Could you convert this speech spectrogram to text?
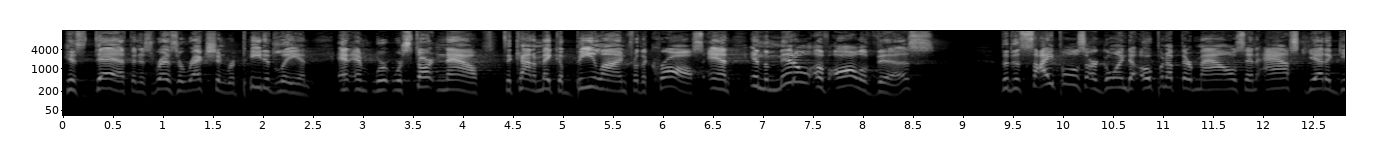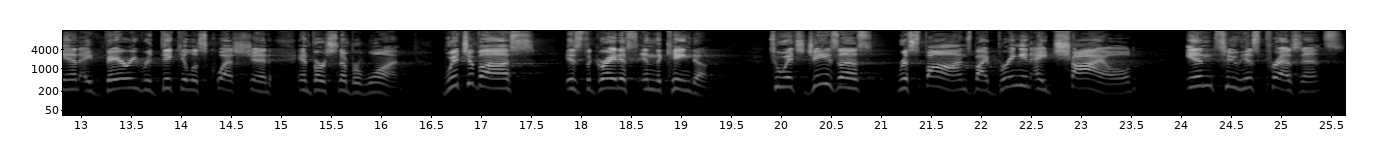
his death and his resurrection repeatedly. And, and, and we're, we're starting now to kind of make a beeline for the cross. And in the middle of all of this, the disciples are going to open up their mouths and ask yet again a very ridiculous question in verse number one Which of us is the greatest in the kingdom? To which Jesus responds by bringing a child into his presence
